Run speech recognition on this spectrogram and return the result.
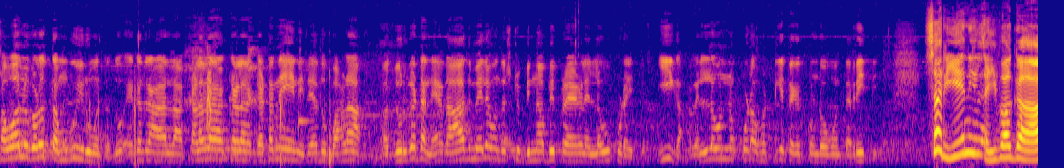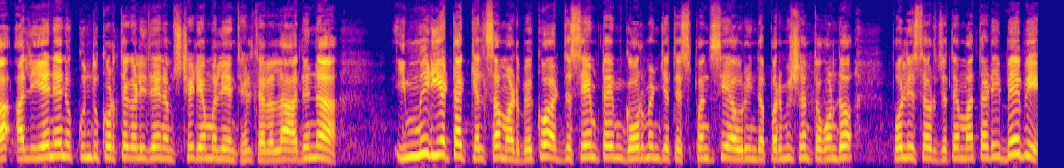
ಸವಾಲುಗಳು ತಮಗೂ ಇರುವಂಥದ್ದು. ಯಾಕಂದ್ರೆ ಆ ಕಳೆದ ಕಳ ಘಟನೆ ಏನಿದೆ, ಅದು ಬಹಳ ದುರ್ಘಟನೆ. ಅದಾದ್ಮೇಲೆ ಒಂದಷ್ಟು ಭಿನ್ನಾಭಿಪ್ರಾಯಗಳೆಲ್ಲವೂ ಕೂಡ ಇತ್ತು. ಈಗ ಅವೆಲ್ಲವನ್ನು ಕೂಡ ಒಟ್ಟಿಗೆ ತೆಗೆದುಕೊಂಡು ಹೋಗುವಂಥ ರೀತಿ. ಸರ್, ಏನಿಲ್ಲ, ಇವಾಗ ಅಲ್ಲಿ ಏನೇನು ಕುಂದುಕೊರತೆಗಳಿದೆ ನಮ್ಮ ಸ್ಟೇಡಿಯಮಲ್ಲಿ ಅಂತ ಹೇಳ್ತಾರಲ್ಲ, ಅದನ್ನು ಇಮ್ಮಿಡಿಯೇಟಾಗಿ ಕೆಲಸ ಮಾಡಬೇಕು. At the same time government ಜೊತೆ ಸ್ಪಂದಿಸಿ ಅವರಿಂದ ಪರ್ಮಿಷನ್ ತೊಗೊಂಡು ಪೊಲೀಸ್ ಅವ್ರ ಜೊತೆ ಮಾತಾಡಿ, ಬೇಬಿ,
